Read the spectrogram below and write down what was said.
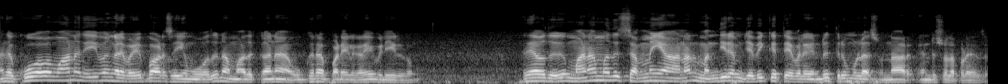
அந்த கோபமான தெய்வங்களை வழிபாடு செய்யும்போது நம்ம அதுக்கான உக்கிர படையல்களை அதாவது மனமது செம்மையானால் மந்திரம் ஜெபிக்க தேவையில்லை என்று திருமுல்லா சொன்னார் என்று சொல்லப்படுகிறது.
